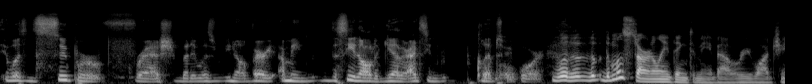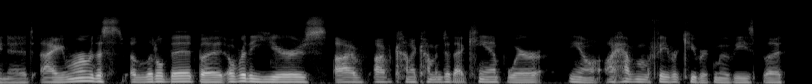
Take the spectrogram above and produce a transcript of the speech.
it wasn't super fresh, but it was you know very. I mean, to see it all together, I'd seen clips before. Well, the, the, the most startling thing to me about rewatching it, I remember this a little bit, but over the years, I've I've kind of come into that camp where you know I have my favorite Kubrick movies, but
